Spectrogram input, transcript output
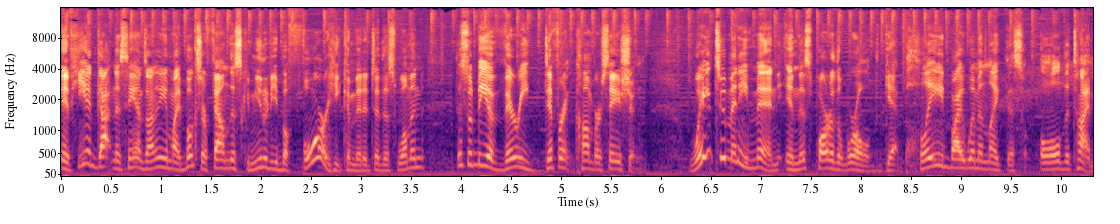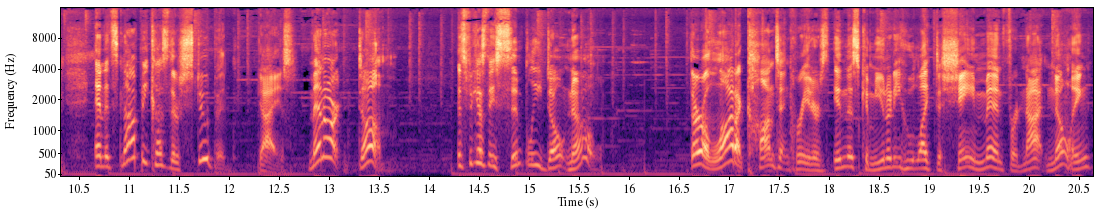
If he had gotten his hands on any of my books or found this community before he committed to this woman, this would be a very different conversation. Way too many men in this part of the world get played by women like this all the time. And it's not because they're stupid, guys. Men aren't dumb. It's because they simply don't know. There are a lot of content creators in this community who like to shame men for not knowing,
